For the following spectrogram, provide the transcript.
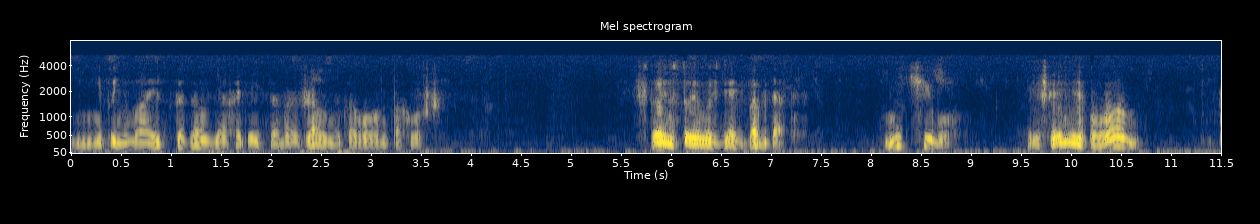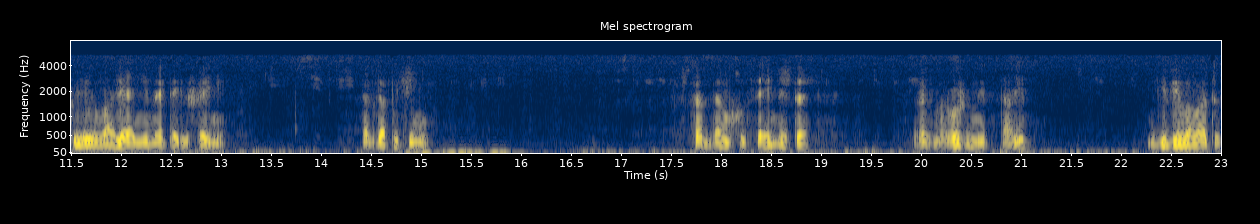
Не понимаю, сказал я, хотя и соображал, на кого он похож. Что им стоило взять Багдад? Ничего. Решение ООН плевали они на это решение. Тогда почему? Саддам Хусейн это размороженный Сталин? Дебиловато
